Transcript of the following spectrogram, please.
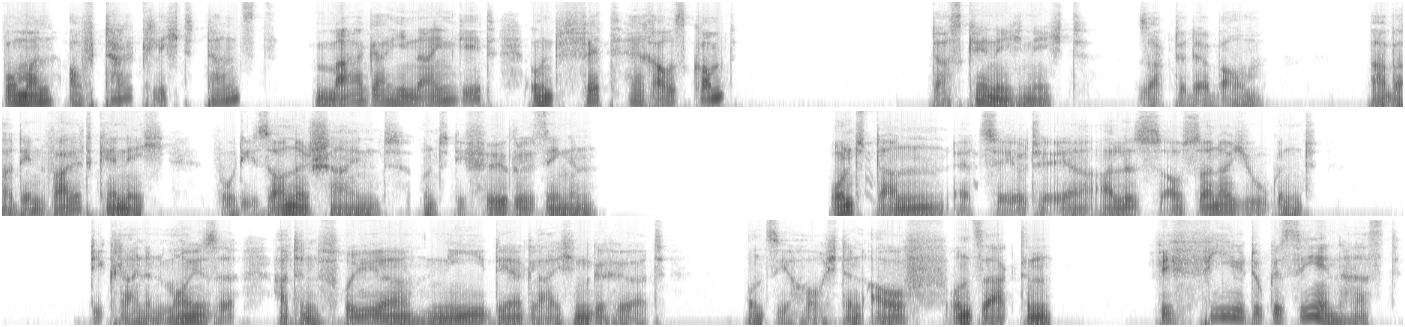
wo man auf talglicht tanzt mager hineingeht und fett herauskommt? Das kenn ich nicht sagte der baum. Aber den wald kenn ich wo die sonne scheint und die vögel singen und dann erzählte er alles aus seiner jugend. Die kleinen mäuse hatten früher nie dergleichen gehört und sie horchten auf und sagten wie viel du gesehen hast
